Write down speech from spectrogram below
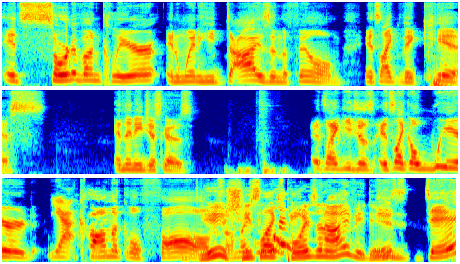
it's sort of unclear and when he dies in the film it's like they kiss and then he just goes it's like he just it's like a weird yeah. comical fall dude. I'm she's like, "Wait, poison ivy, dude. he's dead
